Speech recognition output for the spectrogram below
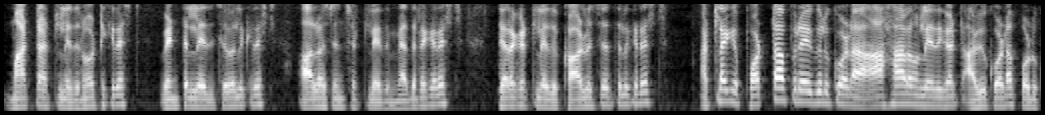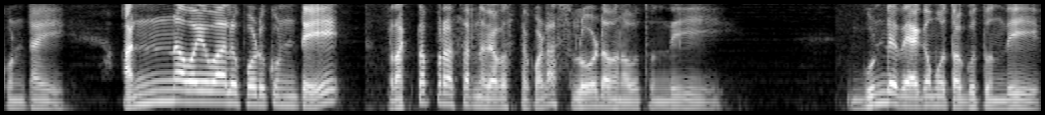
మాట్లాడట్లేదు నోటికి రెస్ట్ వెంటలేదు చెవులకి రెస్ట్ ఆలోచించట్లేదు మెదడుకి రెస్ట్ తిరగట్లేదు కాళ్ళు చేతులకి రెస్ట్. అట్లాగే పొట్టా ప్రేగులు కూడా ఆహారం లేదు కాబట్టి అవి కూడా పడుకుంటాయి. అన్నవయవాలు పడుకుంటే రక్త ప్రసరణ వ్యవస్థ కూడా స్లో డౌన్ అవుతుంది. గుండె వేగము తగ్గుతుంది.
